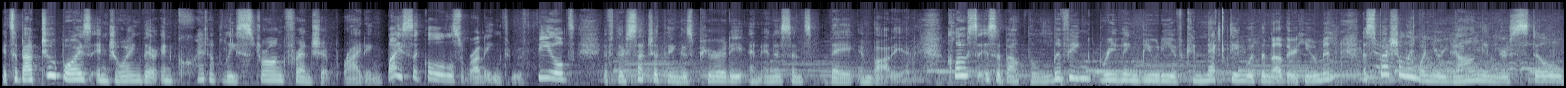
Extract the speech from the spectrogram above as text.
It's about two boys enjoying their incredibly strong friendship, riding bicycles, running through fields. If there's such a thing as purity and innocence, they embody it. Close is about the living, breathing beauty of connecting with another human, especially when you're young and you're still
